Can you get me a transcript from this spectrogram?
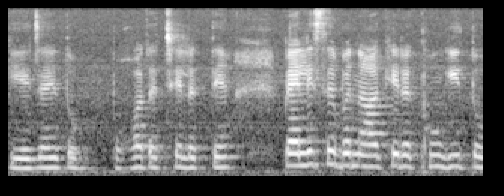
किए जाएँ तो बहुत अच्छे लगते हैं। पहले से बना के रखूँगी तो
